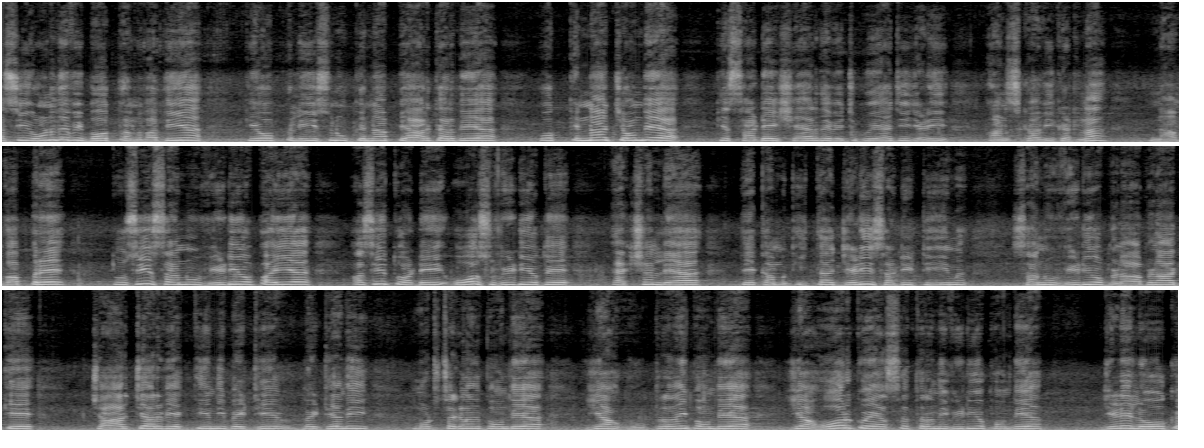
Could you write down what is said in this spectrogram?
ਅਸੀਂ ਉਹਨਾਂ ਦੇ ਵੀ ਬਹੁਤ ਧੰਨਵਾਦੀ ਹਾਂ ਕਿ ਉਹ ਪੁਲਿਸ ਨੂੰ ਕਿੰਨਾ ਪਿਆਰ ਕਰਦੇ ਆ, ਉਹ ਕਿੰਨਾ ਚਾਹੁੰਦੇ ਆ ਕਿ ਸਾਡੇ ਸ਼ਹਿਰ ਦੇ ਵਿੱਚ ਕੋਈ ਇਹੋ ਜਿਹੀ ਜਿਹੜੀ ਅਣਸਕਾਵੀ ਘਟਨਾ ਨਾ ਵਾਪਰੇ। ਤੁਸੀਂ ਸਾਨੂੰ ਵੀਡੀਓ ਪਾਈ ਹੈ, ਅਸੀਂ ਤੁਹਾਡੇ ਉਸ ਵੀਡੀਓ ਤੇ ਐਕਸ਼ਨ ਲਿਆ ਤੇ ਕੰਮ ਕੀਤਾ, ਜਿਹੜੀ ਸਾਡੀ ਟੀਮ ਸਾਨੂੰ ਵੀਡੀਓ ਬਣਾ ਬਣਾ ਕੇ ਚਾਰ ਚਾਰ ਵਿਅਕਤੀਆਂ ਦੀ ਬੈਠੇ, ਬੈਠਿਆਂ ਦੀ ਮੋਟਰਸਾਈਕਲਾਂ ਤੇ ਪਾਉਂਦੇ ਆ, ਜਾਂ ਹੂਟਰਾਂ ਦੀ ਪਾਉਂਦੇ ਆ, ਜਾਂ ਹੋਰ ਕੋਈ ਇਸ ਤਰ੍ਹਾਂ ਦੀ ਵੀਡੀਓ ਪਾਉਂਦੇ ਆ, ਜਿਹੜੇ ਲੋਕ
